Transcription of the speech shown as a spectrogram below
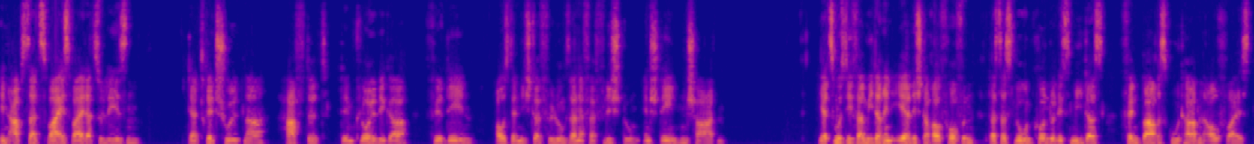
in Absatz 2 ist weiterzulesen: Der Drittschuldner haftet dem Gläubiger für den aus der Nichterfüllung seiner Verpflichtung entstehenden Schaden. Jetzt muss die Vermieterin ehrlich darauf hoffen, dass das Lohnkonto des Mieters pfändbares Guthaben aufweist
